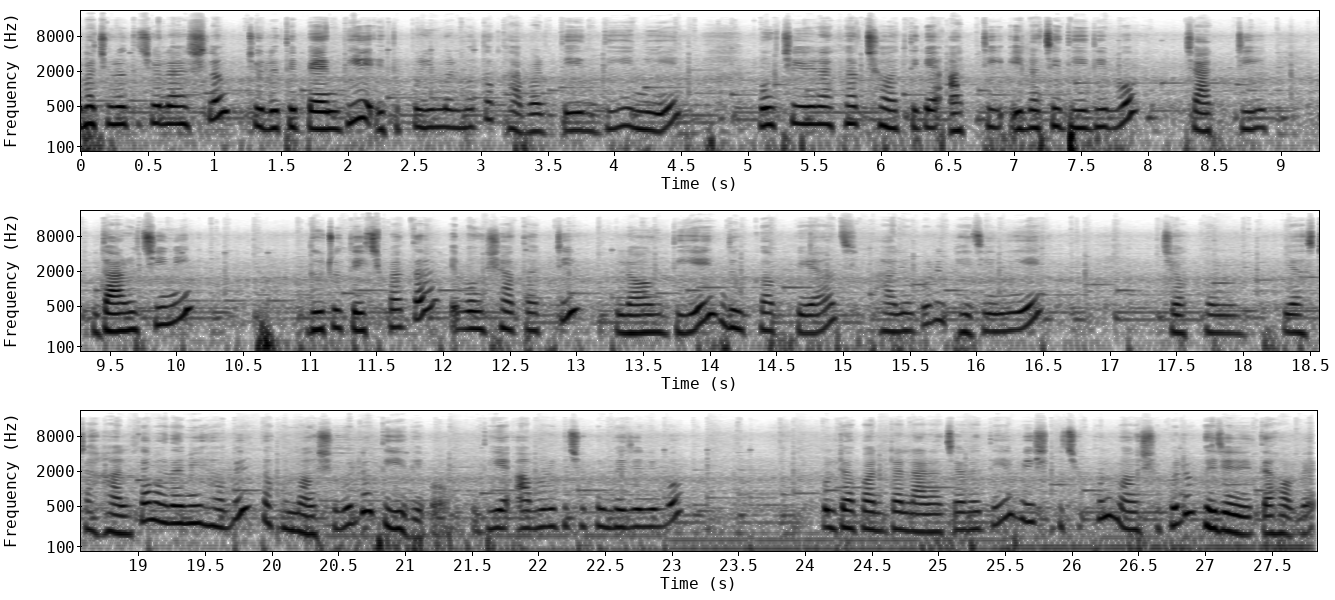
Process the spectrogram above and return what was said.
এবার চুলোতে চলে আসলাম। চুলোতে প্যান দিয়ে এতে পরিমাণ মতো খাবার তেল দিয়ে নিয়ে মুখ চেয়ে রাখা ছ থেকে আটটি এলাচি দিয়ে দিব, চারটি দারুচিনি, দুটো তেজপাতা এবং সাত আটটি লং দিয়ে দু কাপ পেঁয়াজ ভালো করে ভেজে নিয়ে যখন পেঁয়াজটা হালকা বাদামি হবে তখন মাংসগুলো দিয়ে দেব। দিয়ে আবারও কিছুক্ষণ ভেজে নেব। উল্টা পাল্টা লাড়াচাড়া দিয়ে বেশ কিছুক্ষণ মাংসগুলো ভেজে নিতে হবে।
